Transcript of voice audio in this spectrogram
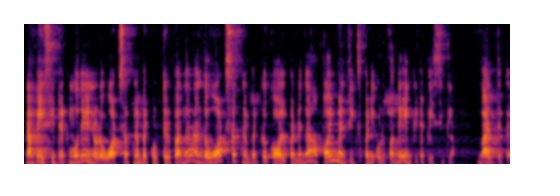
நான் பேசிட்டு இருக்கும்போது என்னோட வாட்ஸ்அப் நம்பர் கொடுத்துருப்பாங்க. அந்த வாட்ஸ்அப் நம்பருக்கு கால் பண்ணுங்க. அப்பாயின்மெண்ட் ஃபிக்ஸ் பண்ணி கொடுப்பாங்க. என்கிட்ட பேசிக்கலாம். வாழ்த்துக்கள்.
